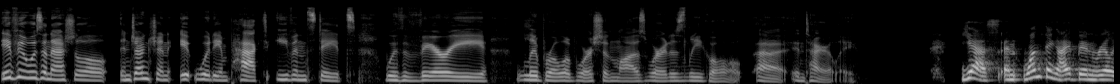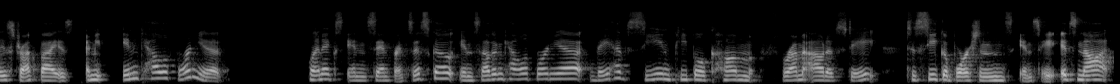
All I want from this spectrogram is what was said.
If it was a national injunction, it would impact even states with very liberal abortion laws where it is legal uh, entirely. Yes, and one thing I've been really struck by is, I mean, in California, clinics in San Francisco, in Southern California, they have seen people come from out of state to seek abortions in state. It's not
